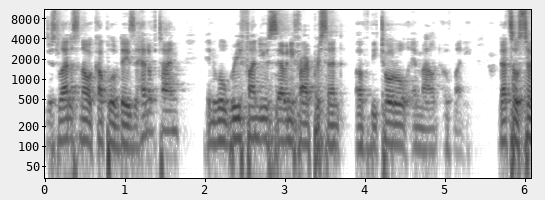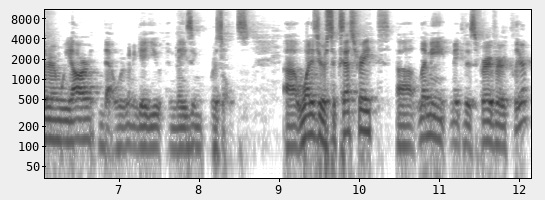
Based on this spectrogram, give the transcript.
just let us know a couple of days ahead of time and we'll refund you 75% of the total amount of money. That's how certain we are that we're going to get you amazing results. Uh, what is your success rate? Uh, let me make this very, very clear.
